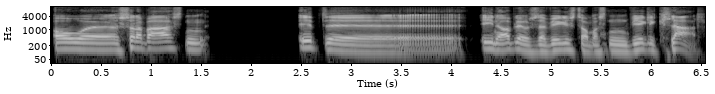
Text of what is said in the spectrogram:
Og øh, så er der bare sådan et, øh, en oplevelse, der virkelig står mig sådan virkelig klart.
